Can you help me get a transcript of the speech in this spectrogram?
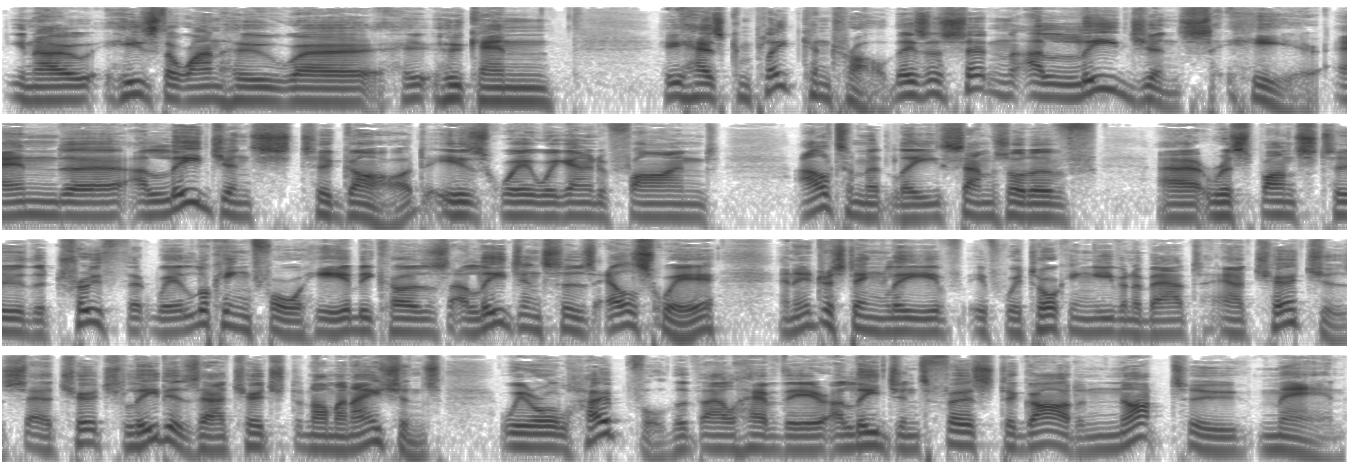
you know, he's the one who, uh, who, who can he has complete control. There's a certain allegiance here, and uh, allegiance to God is where we're going to find ultimately some sort of uh, response to the truth that we're looking for here because allegiances elsewhere, and interestingly, if, if we're talking even about our churches, our church leaders, our church denominations, we're all hopeful that they'll have their allegiance first to God and not to man.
